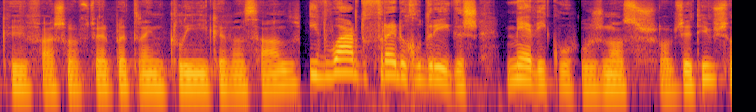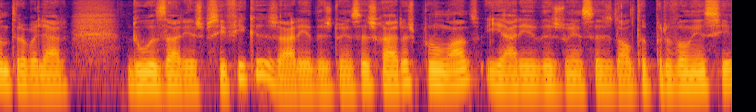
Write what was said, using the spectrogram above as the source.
que faz software para treino clínico avançado. Eduardo Freire Rodrigues, médico os nossos objetivos são trabalhar duas áreas específicas, a área das doenças raras, por um lado, e a área das doenças de alta prevalência,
